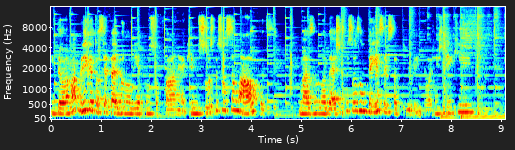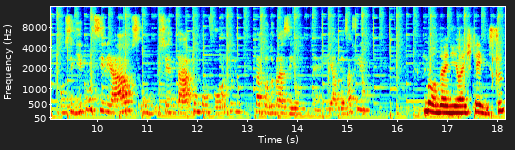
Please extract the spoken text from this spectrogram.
Então é uma briga tu acertar a ergonomia para um sofá, né? Aqui no sul as pessoas são altas, mas no Nordeste as pessoas não têm essa estatura. Então a gente tem que conseguir conciliar o, o, sentar com conforto para todo o Brasil, né? E é um desafio. Bom, Dani, eu acho que é isso.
